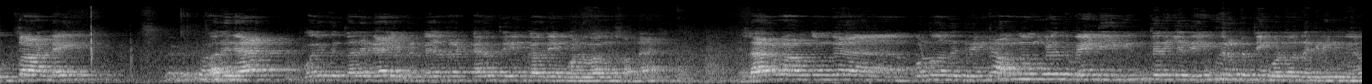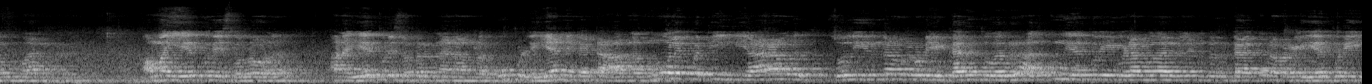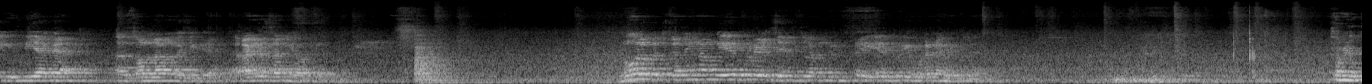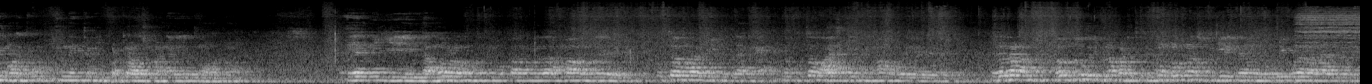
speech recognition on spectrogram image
புத்தாண்டை வருக ஓய்வு தருக என்று பேசுகிற கருத்தையும் கவிதையும் கொண்டு வாங்கன்னு சொன்னேன். எல்லாரும் அவங்கவுங்க கொண்டு வந்துக்கிறீங்க அவங்கவுங்களுக்கு வேண்டியதையும் தெரிஞ்சதையும் விருப்பத்தையும் கொண்டு வந்துக்கிறீங்க பாருங்க. அம்மா ஏற்புரை சொல்லணும். ஆனால் ஏற்புரை சொல்றதுக்கு நான் அவங்கள கூப்பிடல. ஏன்னு கேட்டால் அந்த நூலை பற்றி இங்கே யாராவது சொல்லியிருந்தால் அவர்களுடைய கருத்து வருது. அதுக்கும் ஏற்புரை விளங்குவார்கள் என்பதற்காக அவர்கள் ஏற்புரை இறுதியாக சொல்லலாம்னு வச்சுக்கிறேன். ரங்கசாமி அவர்கள். நூலை பற்றி சொன்னீங்கன்னா அவங்க ஏற்புரையை சேர்த்துலாம்னு ஏற்புரை உடனே வைக்கல தமிழுக்கு வணக்கம் சென்னை தமிழ் பற்றாளர் அனைவருக்கும் வணக்கம். இன்னைக்கு இந்த அம்மாவோட வந்து உட்காரும்போது அம்மா வந்து புத்தகமாக எழுதியிருந்தாங்க இந்த புத்தகம் வாசிக்கணும்னா ஒரு இதெல்லாம் நான் மருத்துவ குறிப்பெல்லாம் படிச்சிருக்கேன். உங்களுக்கு நான் சொல்லியிருக்கேன். உங்களுக்கு குறிப்பாக நல்லா இருக்கும்.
